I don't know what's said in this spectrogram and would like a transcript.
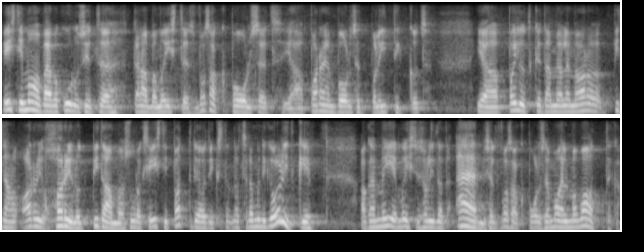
Eesti Maapäeva kuulusid äh, tänapäeva mõistes vasakpoolsed ja parempoolsed poliitikud ja paljud, keda me oleme pidanud, harjunud pidama suureks Eesti patrioodiks, nad seda muidugi olidki, aga meie mõistes olid nad äärmiselt vasakpoolse maailmavaatega.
